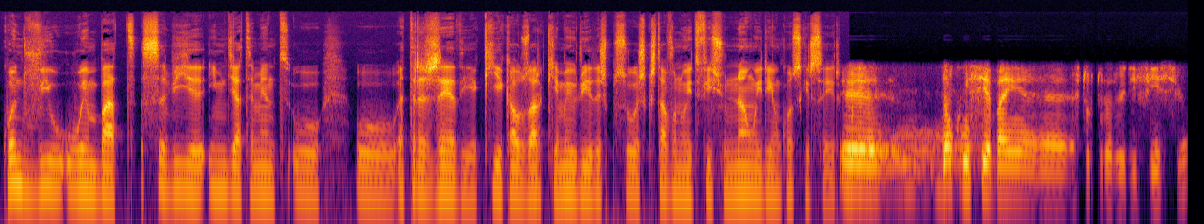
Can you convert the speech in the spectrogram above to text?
quando viu o embate, sabia imediatamente o, o, a tragédia que ia causar, que a maioria das pessoas que estavam no edifício não iriam conseguir sair? Uh, não conhecia bem a, estrutura do edifício,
